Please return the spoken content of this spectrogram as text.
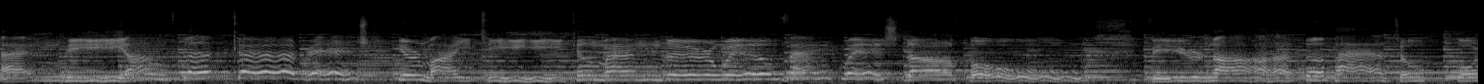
And be of good courage. Your mighty commander will vanquish the foe. Fear not the battle, for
